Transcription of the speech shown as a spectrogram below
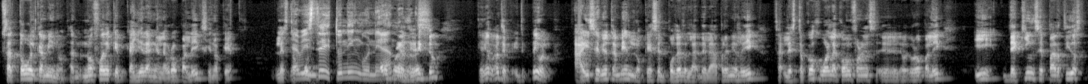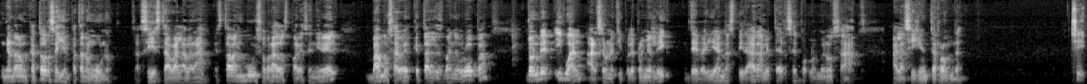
sea, todo el camino. O sea, no fue de que cayeran en la Europa League, sino que les tocó. Ya viste, y tú ninguneando. directo. digo, ahí se vio también lo que es el poder de la, de la Premier League. O sea, les tocó jugar la Conference eh, Europa League y de 15 partidos ganaron 14 y empataron uno. O sea, sí estaba, la verdad, estaban muy sobrados para ese nivel. Vamos a ver qué tal les va en Europa donde igual, al ser un equipo de Premier League, deberían aspirar a meterse por lo menos a, la siguiente ronda. Sí.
